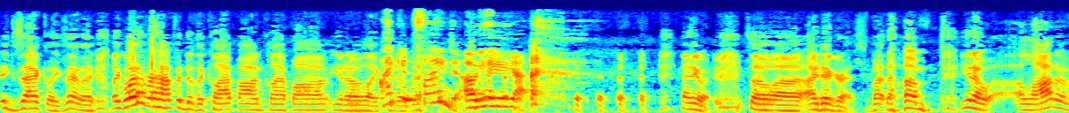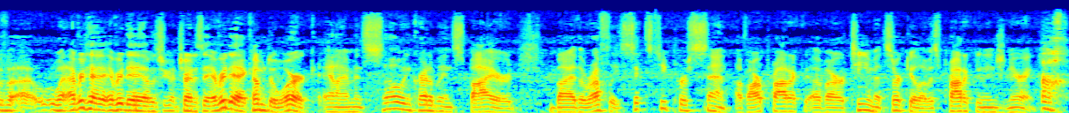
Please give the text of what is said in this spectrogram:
exactly, exactly. Like whatever happened to the clap on, clap off? You know, like I you know, can that... find it. Oh yeah, yeah, yeah. anyway, so uh, I digress. But um, you know, a lot of uh, every day, every day I was trying to say every day I come to work and I'm so incredibly inspired by the roughly sixty percent of our product of our team at Circulo is product and engineering. Ugh.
